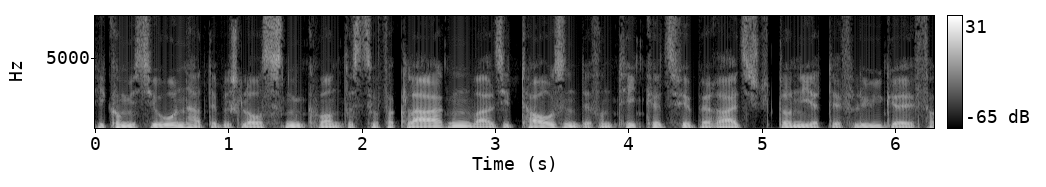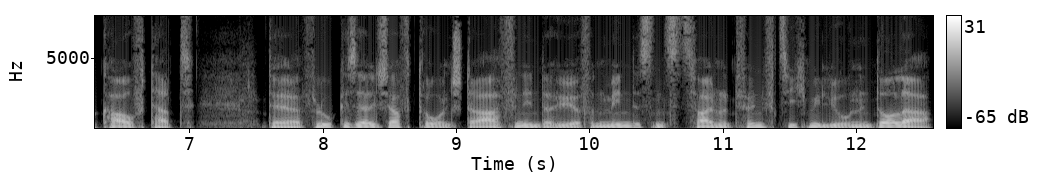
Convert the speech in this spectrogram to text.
Die Kommission hatte beschlossen, Qantas zu verklagen, weil sie Tausende von Tickets für bereits stornierte Flüge verkauft hat. Der Fluggesellschaft drohen Strafen in der Höhe von mindestens 250 Millionen Dollar.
